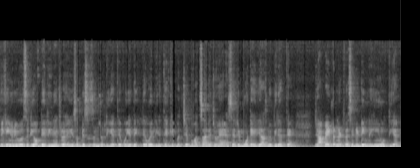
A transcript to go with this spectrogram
देखिए यूनिवर्सिटी ऑफ़ दिल्ली ने जो है ये सब डिसीज़न जो लिए थे, वो ये देखते हुए लिए थे कि बच्चे बहुत सारे जो है ऐसे रिमोट एरियाज़ में भी रहते हैं जहाँ पे इंटरनेट फैसिलिटी नहीं होती है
